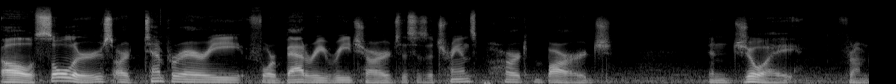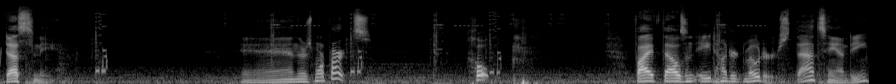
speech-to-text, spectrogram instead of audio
Oh, solars are temporary for battery recharge. This is a transport barge. Enjoy from Destiny. And there's more parts. Hope. 5,800 motors. That's handy.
